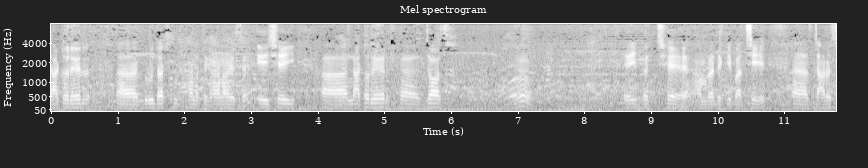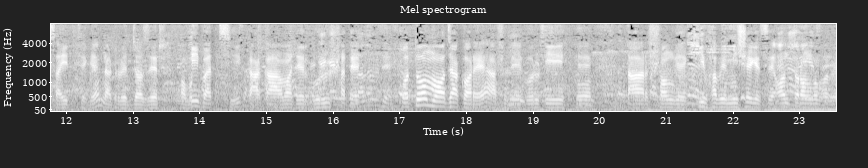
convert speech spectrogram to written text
নাটোরের গুরুদাসপুর থানা থেকে আনা হয়েছে। এই সেই নাটোরের জজ। হুম। এই হচ্ছে আমরা দেখতে পাচ্ছি চারো সাইড থেকে নাটোরের জজের অবই পাচ্ছি কাকা আমাদের গরুর সাথে কত মজা করে। আসলে গরুটি তার সঙ্গে কীভাবে মিশে গেছে অন্তরঙ্গ ভাবে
